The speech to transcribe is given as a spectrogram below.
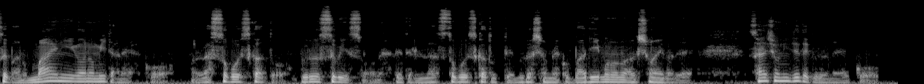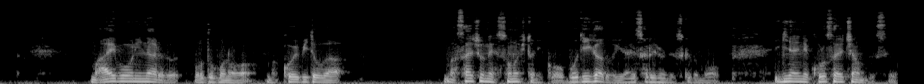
そういえばあの前にあの見たね、こう、ラストボイスカート、ブルース・ウィスのね、出てるラストボイスカートって昔のね、こうバディもののアクション映画で、最初に出てくるね、こう、まあ、相棒になる男の、まあ、恋人が、まあ、最初ね、その人にこう、ボディーガードを依頼されるんですけども、いきなりね、殺されちゃうんですよ。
